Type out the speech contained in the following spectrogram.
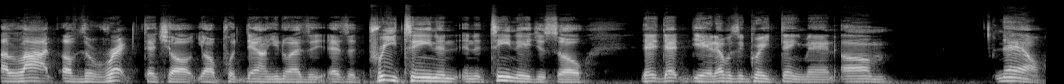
a lot of the wreck that y'all y'all put down. You know, as a as a preteen and, and a teenager. So that that yeah, that was a great thing, man. Um. Now,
